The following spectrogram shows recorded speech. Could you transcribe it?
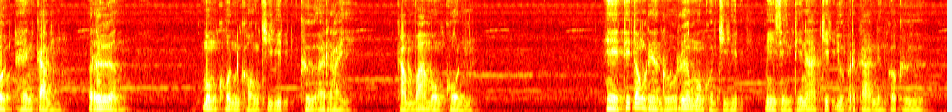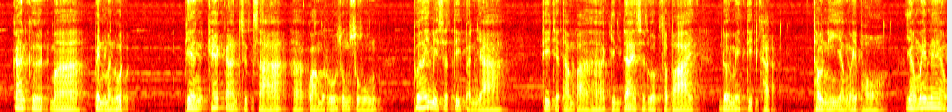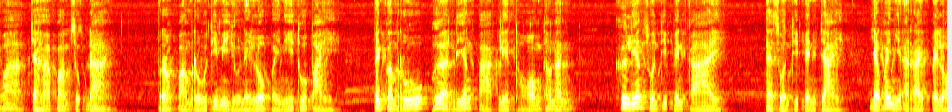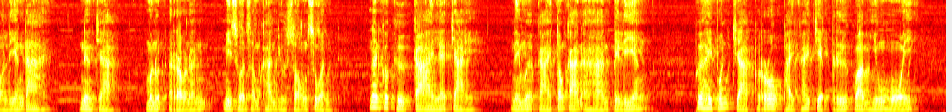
กฎแห่งกรรม เรื่อง มงคลของชีวิตคืออะไรคำว่ามงคล เหตุที่ต้องเรียนรู้เรื่องมงคลชีวิต มีสิ่งที่น่าคิดอยู่ประการหนึ่งก็คือ การเกิดมาเป็นมนุษย์ เพียงแค่การศึกษาหาความรู้สูงสูงๆเพื่อให้มีสติปัญญา ที่จะทำมาหากินได้สะดวกสบาย โดยไม่ติดขัด เท่านี้ยังไม่พอ ยังไม่แน่ว่าจะหาความสุขได้ เพราะความรู้ที่มีอยู่ในโลกใบนี้ทั่วไป เป็นความรู้เพื่อเลี้ยงปากเลี้ยงท้องเท่านั้น คือเลี้ยงส่วนที่เป็นกาย แต่ส่วนที่เป็นใจยังไม่มีอะไรไปหล่อเลี้ยงได้ เนื่องจากมนุษย์เรานั้นมีส่วนสำคัญอยู่สองส่วน นั่นก็คือกายและใจ ในเมื่อกายต้องการอาหารไปเลี้ยง เพื่อให้พ้นจากโรคภัยไข้เจ็บหรือความหิวโหย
